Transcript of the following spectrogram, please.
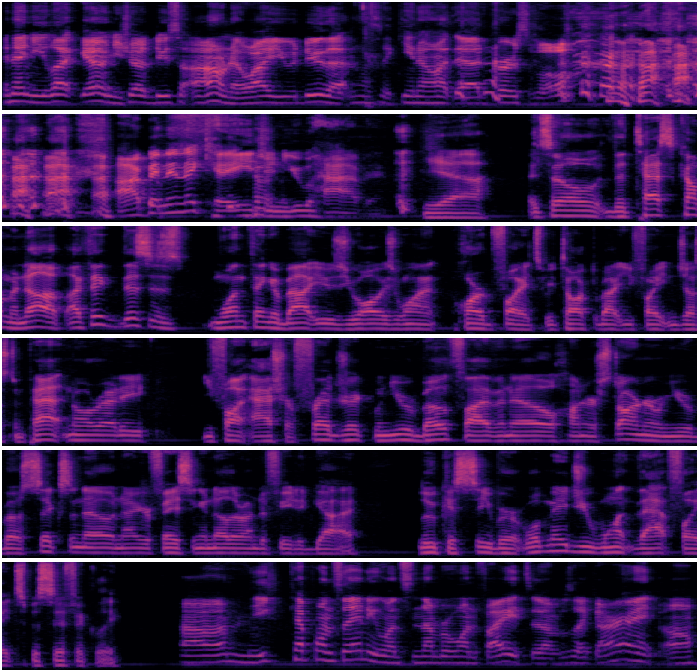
and then you let go and you try to do something. I don't know why you would do that. And I was like, you know what, Dad? First of all, I've been in a cage and you haven't. Yeah. And so the test coming up, I think this is one thing about you is you always want hard fights. We talked about you fighting Justin Patton already. You fought Asher Frederick when you were both 5 and 0, Hunter Starner when you were both 6 and 0. Now you're facing another undefeated guy, Lucas Seibert. What made you want that fight specifically? um, he kept on saying he wants the number one fight, so I was like, all right, well,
